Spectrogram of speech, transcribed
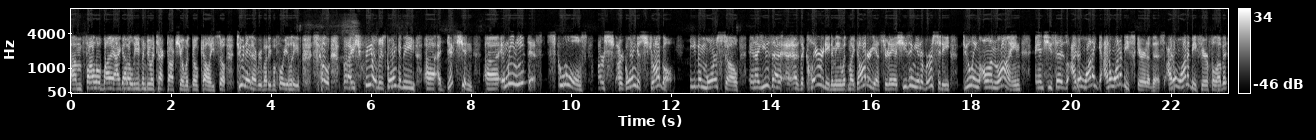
um, followed by I got to leave and do a tech talk show with Bill Kelly. So tune in, everybody, before you leave. So, but I feel there's going to be uh, addiction, uh, and we need this. Schools are are going to struggle even more so. And I use that as a clarity to me with my daughter yesterday as she's in university doing online and she says, I don't want to, I don't want to be scared of this. I don't want to be fearful of it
